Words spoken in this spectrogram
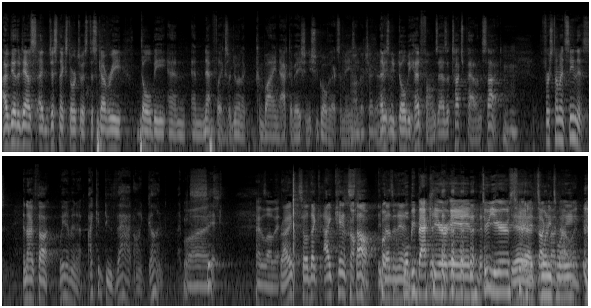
I, the other day I was uh, just next door to us, Discovery, Dolby, and and Netflix are doing a combined activation. You should go over there; it's amazing. I'll go check it out. That is new Dolby headphones that has a touchpad on the side. Mm-hmm. First time I'd seen this, and I thought, wait a minute, I could do that on a gun. That'd be What? sick, I love it. right? So like, I can't stop. It doesn't end. We'll be back here in two years. Yeah, talk about that 2020. That'd be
